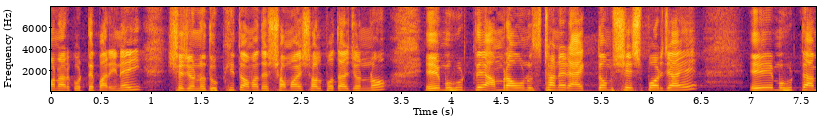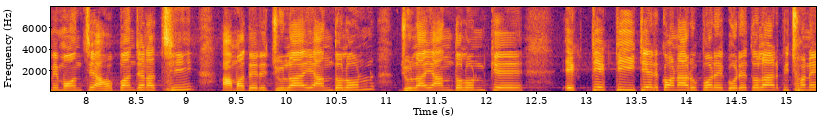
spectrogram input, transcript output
অনার করতে পারি নাই, সেজন্য দুঃখিত আমাদের সময় স্বল্পতার জন্য। এ মুহূর্তে আমরা অনুষ্ঠানের একদম শেষ পর্যায়ে, এ মুহূর্তে আমি মঞ্চে আহ্বান জানাচ্ছি, আমাদের জুলাই আন্দোলন, জুলাই আন্দোলনকে একটি একটি ইটের কণার উপরে গড়ে তোলার পিছনে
